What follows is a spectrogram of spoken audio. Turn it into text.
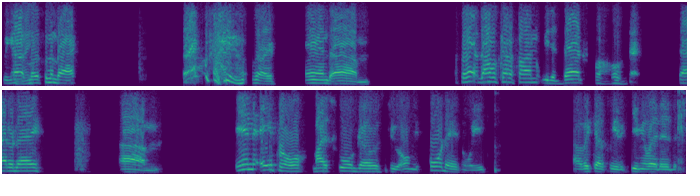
we got nice. most of them back. Sorry, and um, so that, that was kind of fun. We did that. Was that? Saturday. Um, in April, my school goes to only four days a week uh, because we've accumulated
